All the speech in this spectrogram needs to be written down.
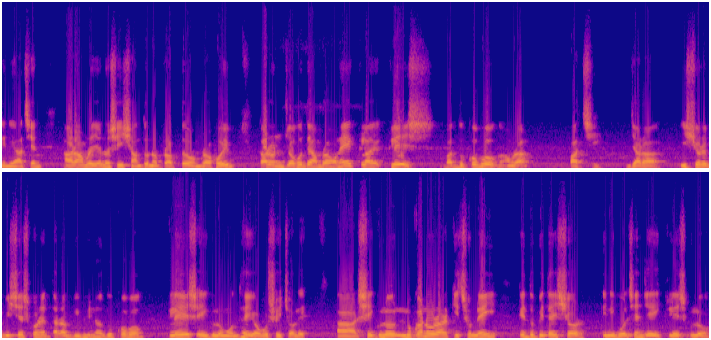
তিনি আছেন, আর আমরা যেন সেই সান্ত্বনা প্রাপ্ত আমরা হই। কারণ জগতে আমরা অনেক ক্লেশ বা দুঃখভোগ আমরা পাচ্ছি। যারা ঈশ্বরে বিশ্বাস করেন, তারা বিভিন্ন দুঃখভোগ, ক্লেশ এইগুলোর মধ্যেই অবশ্যই চলে। আর সেগুলো লুকানোর আর কিছু নেই, কিন্তু পিতা ঈশ্বর তিনি বলছেন যে এই ক্লেশগুলো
